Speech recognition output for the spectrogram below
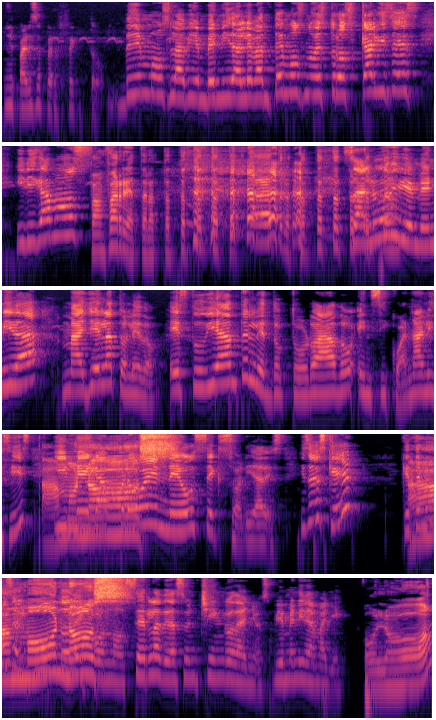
Me parece perfecto. Demos la bienvenida, levantemos nuestros cálices y digamos Fanfarria. salud y bienvenida Mayela Toledo, estudiante del doctorado en psicoanálisis y mega ¡Vámonos! pro en neosexualidades. ¿Y sabes qué? Que tenemos el gusto de conocerla de hace un chingo de años. Bienvenida, Maye. Hola.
